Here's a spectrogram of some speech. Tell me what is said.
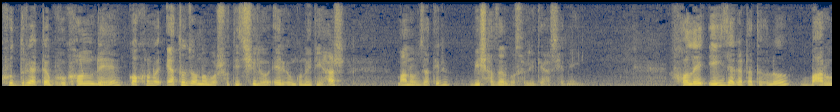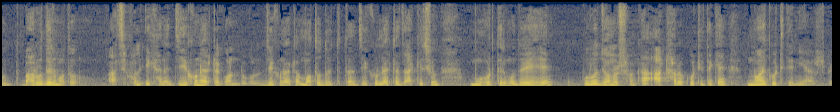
ক্ষুদ্র একটা ভূখণ্ডে কখনো এত জনবসতি ছিল, এরকম কোনো ইতিহাস মানব জাতির বিশ হাজার বছরের ইতিহাসে নেই। ফলে এই জায়গাটাতে হলো বারুদ, বারুদের মতো আছে। ফলে এখানে যে কোনো একটা গন্ডগোল যে কোনো একটা মতদ্বৈততা যে কোনো একটা যা কিছু মুহূর্তের মধ্যে পুরো জনসংখ্যা আঠারো কোটি থেকে নয় কোটিতে নিয়ে আসবে।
